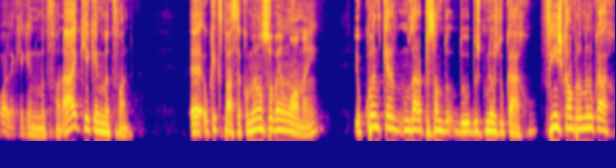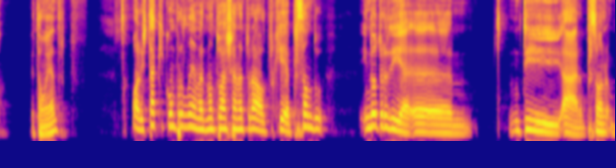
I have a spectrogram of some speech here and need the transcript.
Olha, aqui é quem no meu telefone. Ai, aqui é quem no meu telefone. Uh, o que é que se passa? Como eu não sou bem um homem, eu quando quero mudar a pressão do, do, dos pneus do carro, finge que há um problema no carro. Então entro. Olha, está aqui com um problema, não estou a achar natural, porque a pressão do. Ainda outro dia. Uh, meti ar, pressão,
